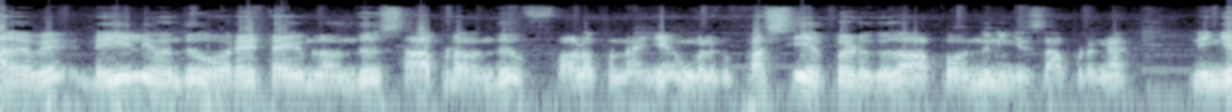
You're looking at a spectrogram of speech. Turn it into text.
ஆகவே டெய்லி வந்து ஒரே டைம்ல வந்து சாப்பிட வந்து ஃபாலோ பண்ணாங்க உங்களுக்கு பசி எப்போ எடுக்குதோ அப்போ வந்து நீங்க சாப்பிடுங்க. நீங்க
